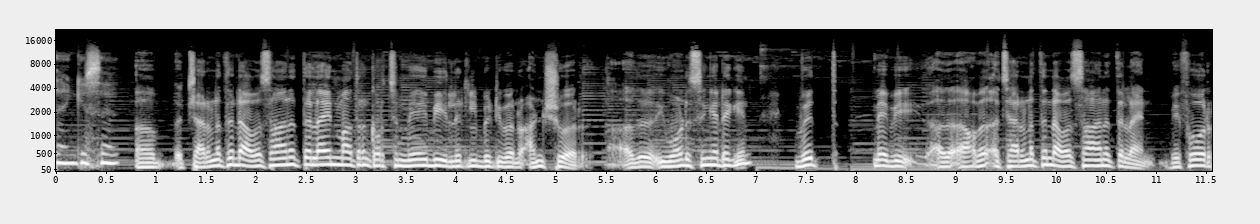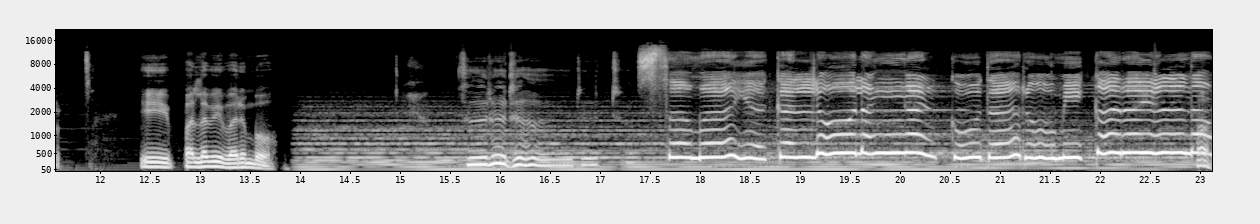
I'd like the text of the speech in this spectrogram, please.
താങ്ക് യു സർ ആ, ചരണത്തിന്റെ അവസാനത്തെ ലൈൻ മാത്രം കുറച്ച് maybe little bit you unsure അത് you won't sing it again with maybe ചരണത്തിന്റെ അവസാനത്തെ ലൈൻ. ബിഫോർ ഈ പല്ലവി വരുമ്പോ. സമയകല്ലോലങ്ങൾ കുതറുമി കരയിൽ നാം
